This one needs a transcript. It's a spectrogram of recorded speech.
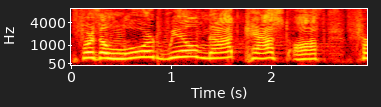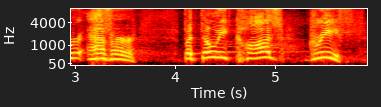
For the Lord will not cast off forever. But though he cause grief,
